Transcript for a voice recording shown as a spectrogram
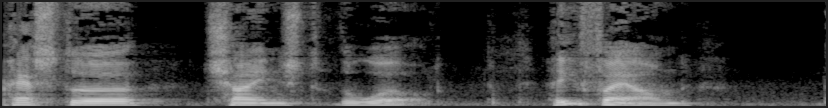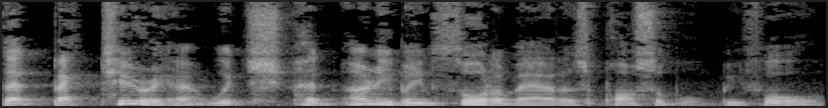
Pasteur changed the world. He found that bacteria, which had only been thought about as possible before,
